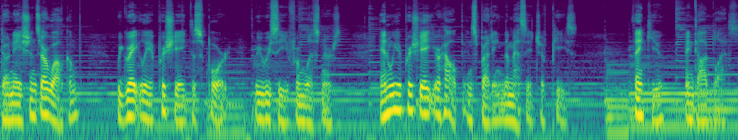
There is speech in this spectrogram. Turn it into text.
Donations are welcome. We greatly appreciate the support we receive from listeners, and we appreciate your help in spreading the message of peace. Thank you, and God bless.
